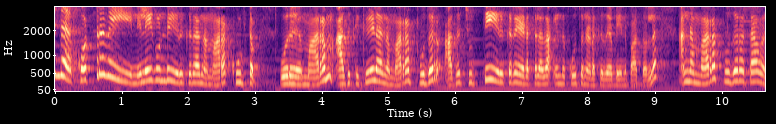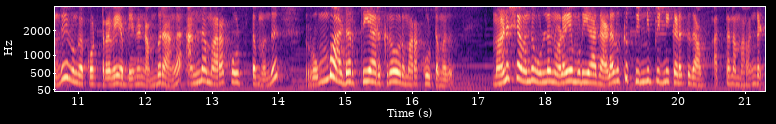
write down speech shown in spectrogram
இந்த கொற்றவை நிலை கொண்டு இருக்கிற அந்த மரக்கூட்டம் ஒரு மரம் அதுக்கு கீழே அந்த மரப்புதர் அதை சுற்றி இருக்கிற இடத்துல தான் இந்த கூத்து நடக்குது அப்படின்னு பார்த்தோம்ல அந்த மரப்புதரை தான் வந்து இவங்க கொற்றவை அப்படின்னு நம்புகிறாங்க அந்த மரக்கூட்டம் வந்து ரொம்ப அடர்த்தியாக இருக்கிற ஒரு மரக்கூட்டம் அது. மனுஷன் வந்து உள்ளே நுழைய முடியாத அளவுக்கு பின்னி பின்னி கிடக்குது அத்தனை மரங்கள்.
